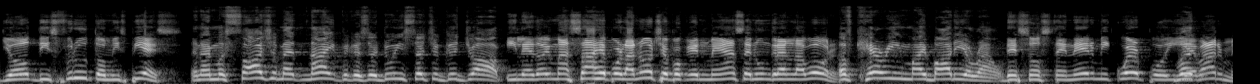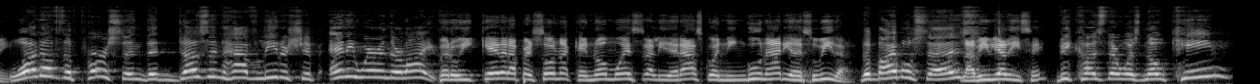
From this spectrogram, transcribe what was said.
Yo disfruto mis pies and I massage them at night because they're doing such a good job y le doy masaje por la noche porque me hacen un gran labor of carrying my body around. de sostener mi cuerpo y But llevarme. what of the person that doesn't have leadership anywhere in their life? Pero ¿y qué de la persona que no muestra liderazgo en ningún área de su vida? The Bible says La Biblia dice, because there was no king,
